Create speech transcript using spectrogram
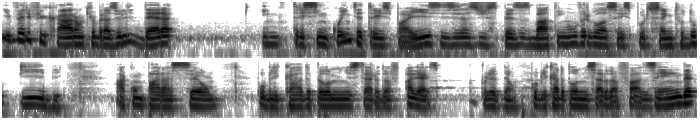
e verificaram que o Brasil lidera entre 53 países e as despesas batem 1,6% do PIB a comparação publicada pelo Ministério da aliás, perdão, publicada pelo Ministério da Fazenda,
